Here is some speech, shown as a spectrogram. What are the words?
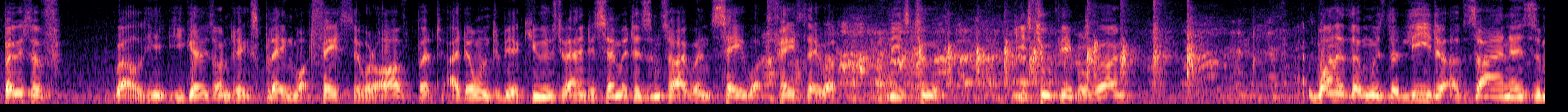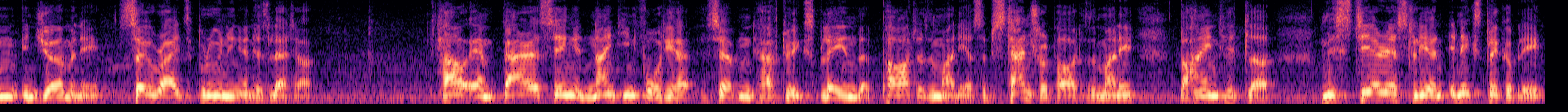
Both of well, he, he, goes on to explain what faith they were of, but I don't want to be accused of anti-Semitism, so I won't say what faith they were. These two, these two people were. One of them was the leader of Zionism in Germany. So writes Brüning in his letter. How embarrassing in 1947 to have to explain that part of the money, a substantial part of the money behind Hitler, mysteriously and inexplicably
